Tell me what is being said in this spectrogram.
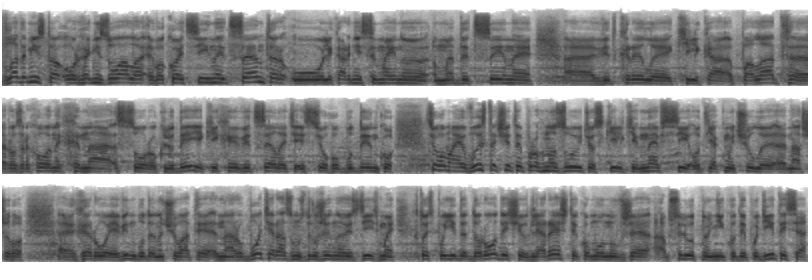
Влада міста організувала евакуаційний центр у лікарні сімейної медицини. Е, Відкрили кілька палат, е, розрахованих на 40 людей, яких відселять із цього будинку. Цього має вистачити, прогнозують, оскільки не всі, от як ми чули е, нашого героя, він буде ночувати на роботі разом з дружиною, з дітьми. Хтось поїде до родичів для решти, кому ну вже абсолютно нікуди подітися.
